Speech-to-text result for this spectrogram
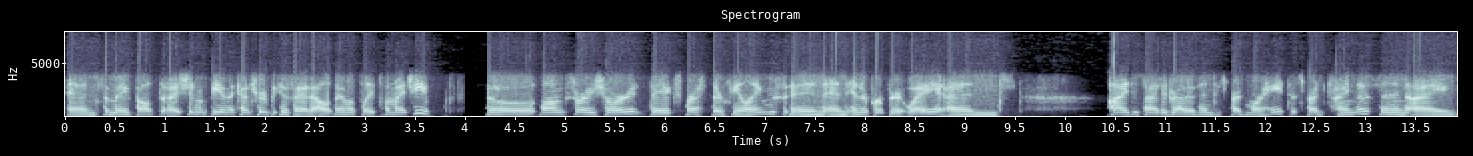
and somebody felt that I shouldn't be in the country because I had Alabama plates on my Jeep. So, long story short, they expressed their feelings in an inappropriate way, and I decided rather than to spread more hate, to spread kindness, and I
